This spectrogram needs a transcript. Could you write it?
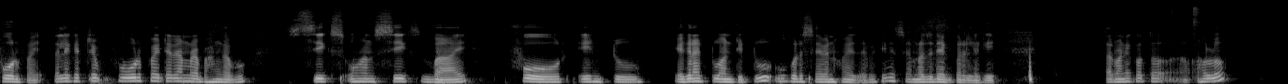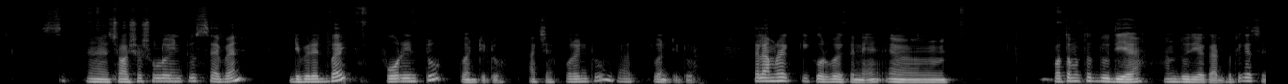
ফোর ফাইভ তাহলে এক্ষেত্রে ফোর ফাইভটারে আমরা ভাঙাবো six one six by four into এখানে টোয়েন্টি টু উপরে সেভেন হয়ে যাবে, ঠিক আছে? আমরা যদি একবারে লিখি, তার মানে কত হলো? ছয়শো ষোলো into seven divided by four into twenty two আচ্ছা ফোর ইন্টু টোয়েন্টি টু তাহলে আমরা কী করব এখানে? প্রথমত দু দিয়ে দু দিয়ে কাটবো, ঠিক আছে?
